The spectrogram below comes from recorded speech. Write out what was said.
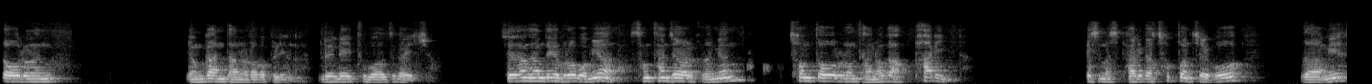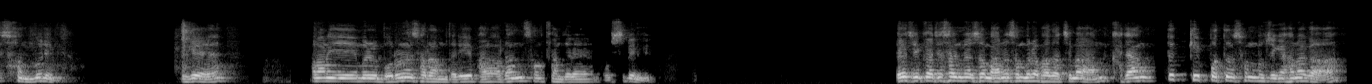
떠오르는 연관 단어라고 불리는 relate word가 있죠. 세상 사람들에게 물어보면 성탄절 그러면 처음 떠오르는 단어가 파리입니다. 크리스마스 파리가 첫 번째고 그 다음이 선물입니다. 이게 하나님을 모르는 사람들이 바라는 성탄절의 모습입니다. 제가 지금까지 살면서 많은 선물을 받았지만 가장 뜻깊었던 선물 중에 하나가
